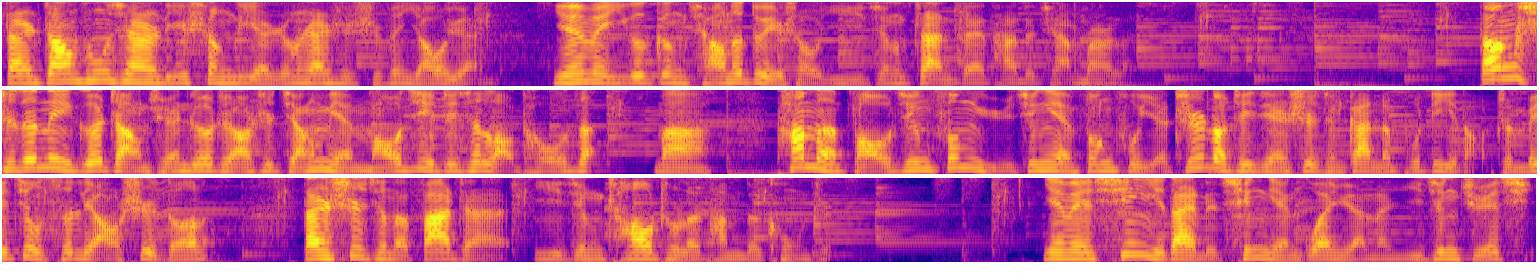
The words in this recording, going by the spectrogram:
但是张聪先生离胜利啊仍然是十分遥远的，因为一个更强的对手已经站在他的前面了。当时的内阁掌权者主要是蒋冕、毛季这些老头子，那他们饱经风雨，经验丰富，也知道这件事情干得不地道，准备就此了事得了。但事情的发展已经超出了他们的控制，因为新一代的青年官员呢已经崛起。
